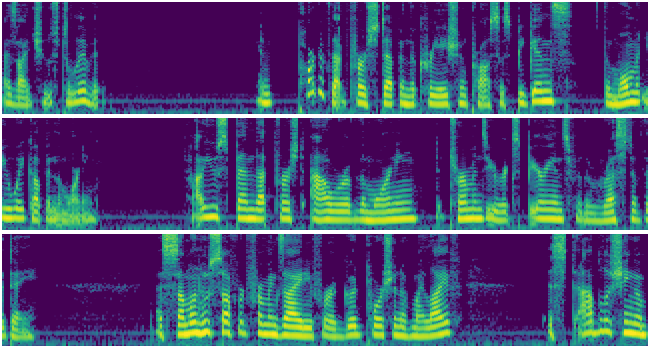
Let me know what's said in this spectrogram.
as I choose to live it. And part of that first step in the creation process begins the moment you wake up in the morning. How you spend that first hour of the morning determines your experience for the rest of the day. As someone who suffered from anxiety for a good portion of my life, establishing a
